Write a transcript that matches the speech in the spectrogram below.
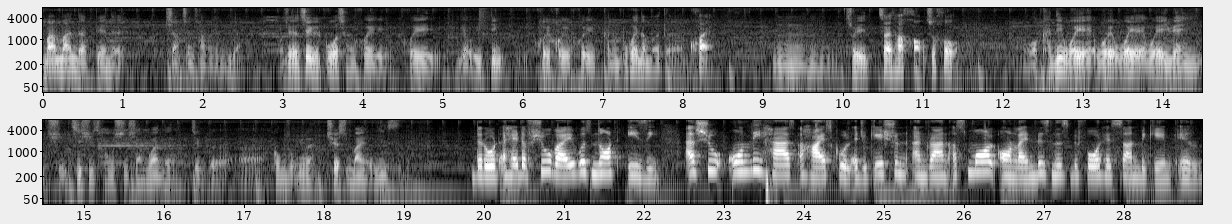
慢慢的变得像正常人一样。我觉得这个过程会会有一定 the road ahead of Xu Wei was not easy, as Xu only has a high school education and ran a small online business before his son became ill.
